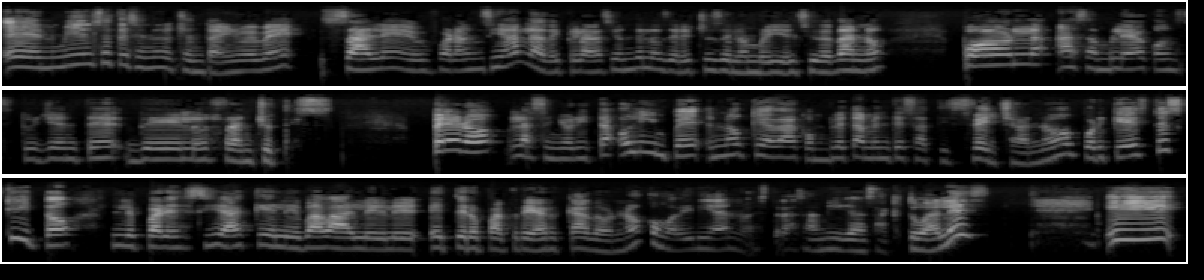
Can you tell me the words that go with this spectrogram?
en 1789 sale en Francia la Declaración de los Derechos del Hombre y el Ciudadano por la Asamblea Constituyente de los Franchutes. Pero la señorita Olimpe no queda completamente satisfecha, ¿no? Porque este escrito le parecía que elevaba al heteropatriarcado, ¿no? Como dirían nuestras amigas actuales. Y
